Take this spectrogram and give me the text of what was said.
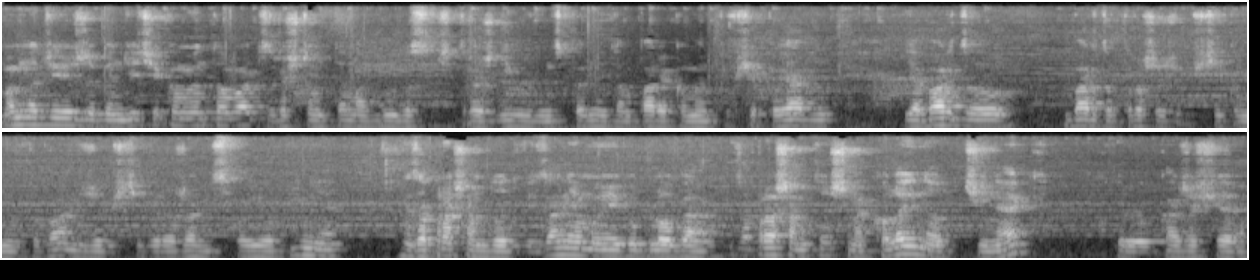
Mam nadzieję, że będziecie komentować. Zresztą temat był dosyć drażliwy, więc pewnie tam parę komentów się pojawi. Ja bardzo, bardzo proszę, żebyście komentowali, żebyście wyrażali swoje opinie. Zapraszam do odwiedzania mojego bloga. Zapraszam też na kolejny odcinek, który ukaże się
